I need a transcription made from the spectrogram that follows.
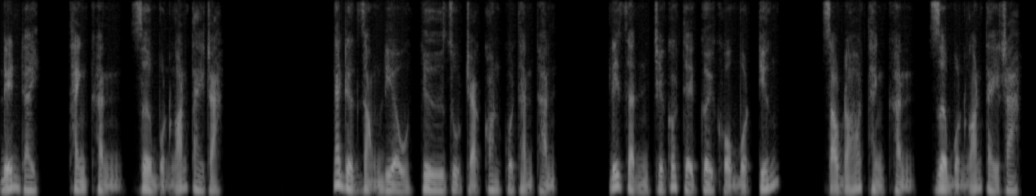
đến đây, thanh khẩn giơ một ngón tay ra. Nghe được giọng điệu như dụ trẻ con của thần thần, Lý Dân chỉ có thể cười khổ một tiếng, sau đó thành khẩn giơ một ngón tay ra.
